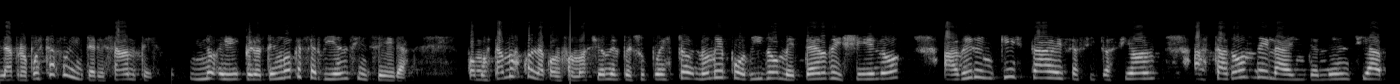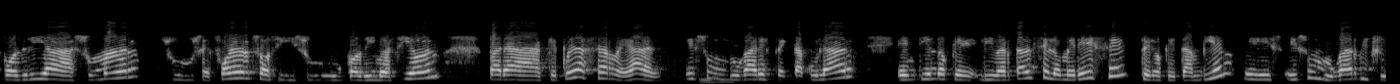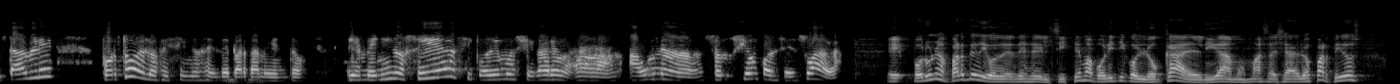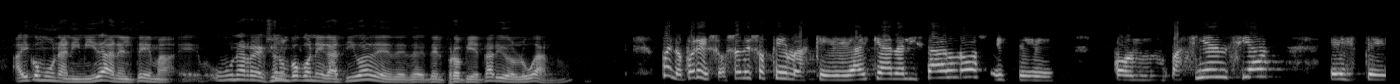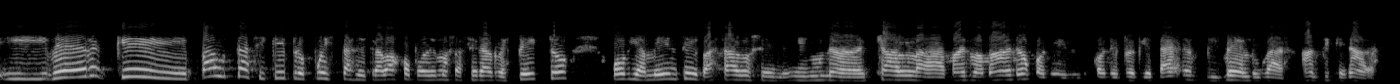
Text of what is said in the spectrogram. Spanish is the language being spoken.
La propuesta es muy interesante, no, eh, pero tengo que ser bien sincera. Como estamos con la conformación del presupuesto, no me he podido meter de lleno a ver en qué está esa situación, hasta dónde la Intendencia podría sumar sus esfuerzos y su coordinación para que pueda ser real. Es un lugar espectacular, entiendo que Libertad se lo merece, pero que también es, es un lugar disfrutable por todos los vecinos del departamento. Bienvenido sea si podemos llegar a, una solución consensuada. Eh, por una parte, digo, desde el sistema político local, digamos, más allá de los partidos, hay como unanimidad en el tema. Eh, hubo una reacción un poco negativa del propietario del lugar, ¿no? Bueno, por eso, son esos temas que hay que analizarlos este, con paciencia este, y ver qué pautas y qué propuestas de trabajo podemos hacer al respecto, obviamente basados en, en una charla mano a mano con el, con el propietario en primer lugar, antes que nada.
